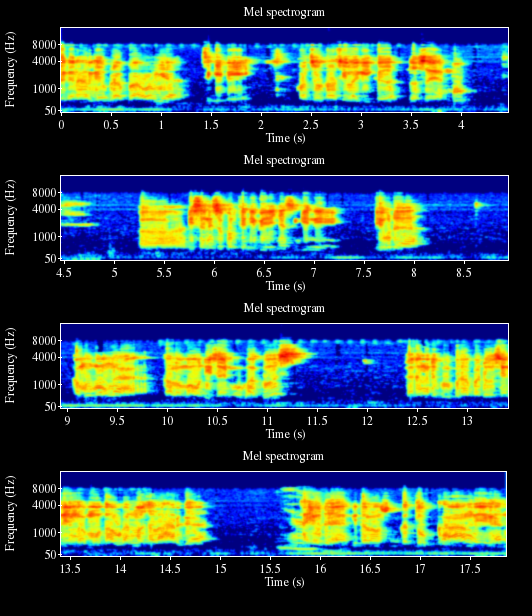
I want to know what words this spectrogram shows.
Dengan harga berapa? Oh ya segini. Konsultasi lagi ke dosen bu eh, desainnya seperti ini biayanya segini. Ya udah. Kamu mau nggak? Kalau mau desainmu bagus. Kadang ada beberapa dosen yang nggak mau tahu kan masalah harga. Ya. Nah udah kita langsung ke tukang ya kan?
